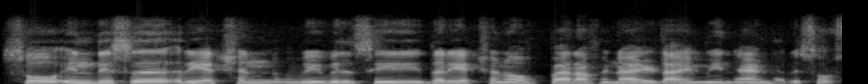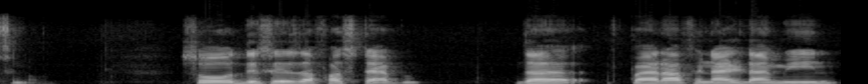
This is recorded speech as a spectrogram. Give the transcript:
So in this uh, reaction we will see the reaction of paraphenyldiamine and resorcinol. So this is the first step. The paraphenyldiamine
